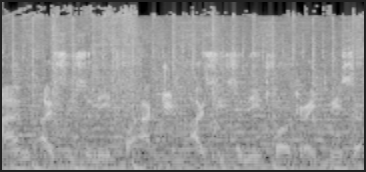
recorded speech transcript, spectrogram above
and I see the need for action. I see the need for a great reset.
